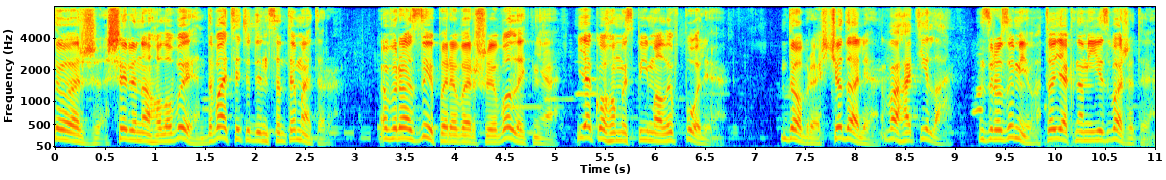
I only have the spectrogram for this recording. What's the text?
Тож ширина голови 21 сантиметр. В рази перевершує велетня, якого ми спіймали в полі. Добре, що далі? Вага тіла. Зрозумів, то як нам її зважити?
